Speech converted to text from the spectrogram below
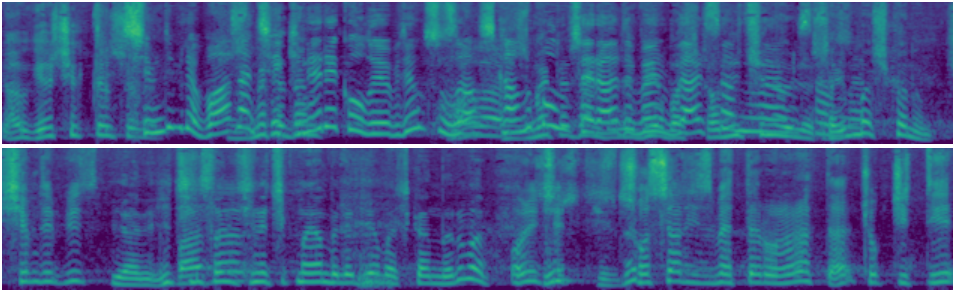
Ya gerçekten söylüyorum. Şimdi bile bazen Hizmet eden- çekinerek oluyor biliyor musunuz? Alışkanlık olmuş eden herhalde belediye böyle başkanı dersem için öyle insanlar. Sayın Başkanım. Şimdi biz Yani hiç bazı- insan içine çıkmayan belediye başkanları var. Onun için hizmet sosyal hizmetler olarak da çok ciddi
